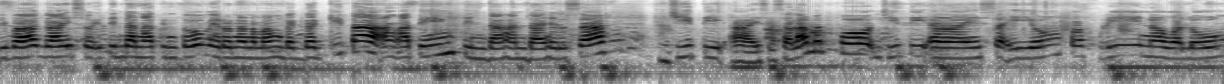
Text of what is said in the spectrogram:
'Di ba guys? So itinda natin 'to. Meron na namang dagdag kita ang ating tindahan dahil sa GTI. So salamat po GTI sa iyong pa-free na walong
